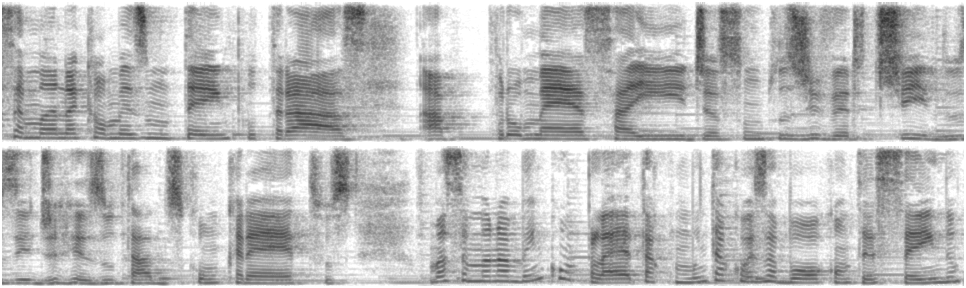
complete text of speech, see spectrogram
Semana que ao mesmo tempo traz a promessa aí de assuntos divertidos e de resultados concretos. Uma semana bem completa, com muita coisa boa acontecendo,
